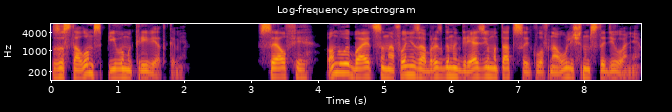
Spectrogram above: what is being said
за столом с пивом и креветками. Селфи. Он улыбается на фоне забрызганных грязью мотоциклов на уличном стадионе.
